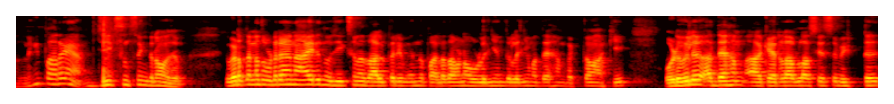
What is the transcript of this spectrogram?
അല്ലെങ്കിൽ പറയാം. ജീക്സൺ സിംഗ് ഗ്രോജം ഇവിടെ തന്നെ തുടരാനായിരുന്നു ജീക്സിന് താല്പര്യം എന്ന് പലതവണ ഒളിഞ്ഞും തെളിഞ്ഞും അദ്ദേഹം വ്യക്തമാക്കി. ഒടുവിൽ അദ്ദേഹം കേരള ബ്ലാസ്റ്റേഴ്സ് വിട്ട്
